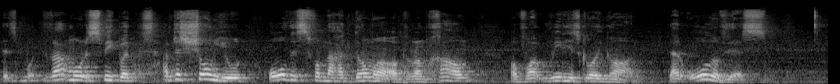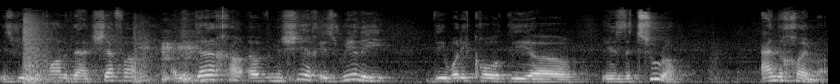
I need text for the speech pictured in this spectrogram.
there's, a lot more to speak, but I'm just showing you all this from the Hagdama of the Ramchal of what really is going on. That all of this is really part of that Shefa, and the Derech of the Mashiach is really the what he called the uh, is the Tzura and the Chomer.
